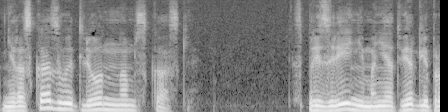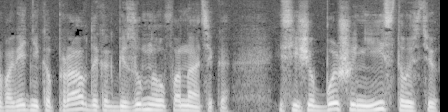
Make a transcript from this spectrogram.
Не рассказывает ли он нам сказки? С презрением они отвергли проповедника правды как безумного фанатика и с еще большей неистовостью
